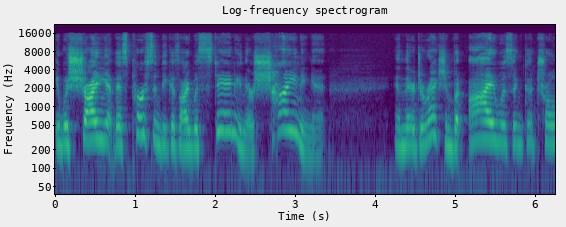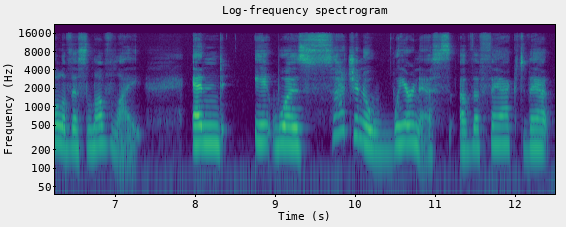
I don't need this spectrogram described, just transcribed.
It was shining at this person because I was standing there, shining it in their direction. But I was in control of this love light. And it was such an awareness of the fact that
